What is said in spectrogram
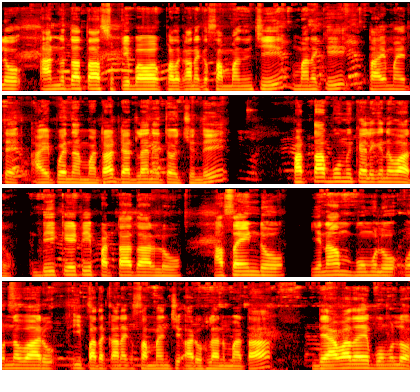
ఏపీలో అన్నదాత సుఖీభావ పథకానికి సంబంధించి మనకి టైం అయితే అయిపోయిందనమాట డెడ్ లైన్ అయితే వచ్చింది. పట్టా భూమి కలిగిన వారు డీకేటీ పట్టాదారులు అసైన్డ్ ఇనాం భూములు ఉన్నవారు ఈ పథకానికి సంబంధించి అర్హులన్నమాట. దేవాదాయ భూముల్లో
